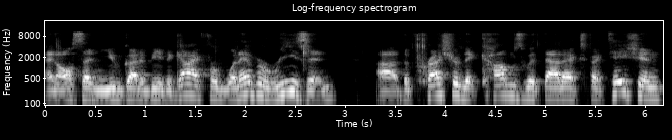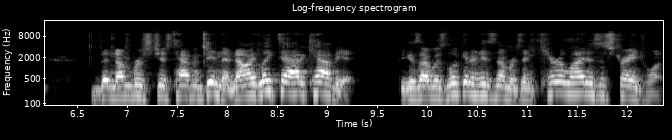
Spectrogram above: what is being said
and all of a sudden you've got to be the guy for whatever reason, uh, the pressure that comes with that expectation, the numbers just haven't been there. Now, I'd like to add a caveat because I was looking at his numbers, and Carolina is a strange one.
